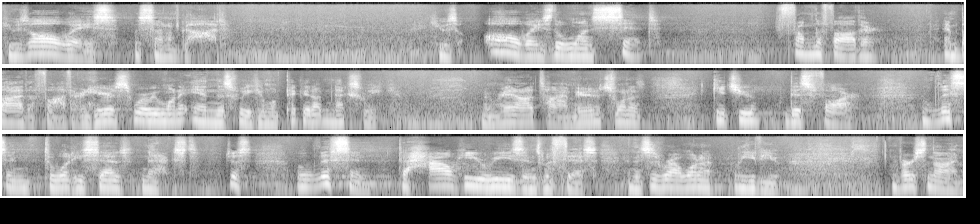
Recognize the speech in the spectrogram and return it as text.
He was always the Son of God. He was always the one sent from the Father and by the Father. And here's where we want to end this week, and we'll pick it up next week. We ran out of time here. I just want to get you this far. Listen to what he says next. Just listen to how he reasons with this. And this is where I want to leave you. Verse 9.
